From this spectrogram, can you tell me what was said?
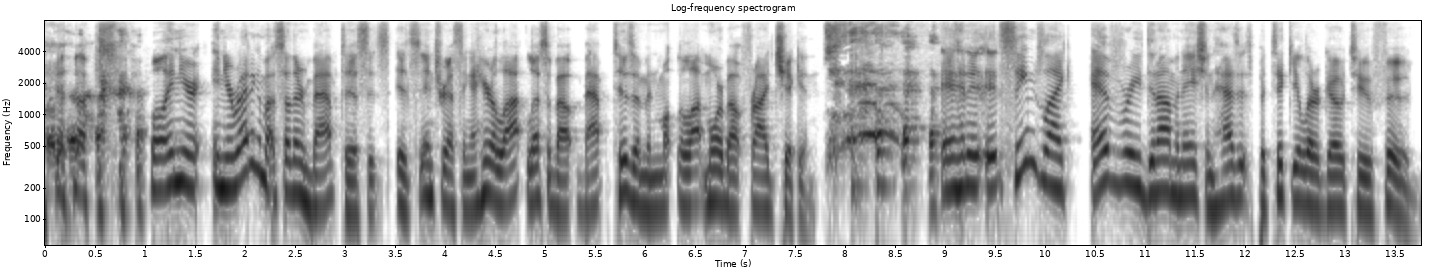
Well, in your in your writing about Southern Baptists, it's it's interesting. I hear a lot less about baptism and mo- a lot more about fried chicken. and it, it seems like every denomination has its particular go-to food.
